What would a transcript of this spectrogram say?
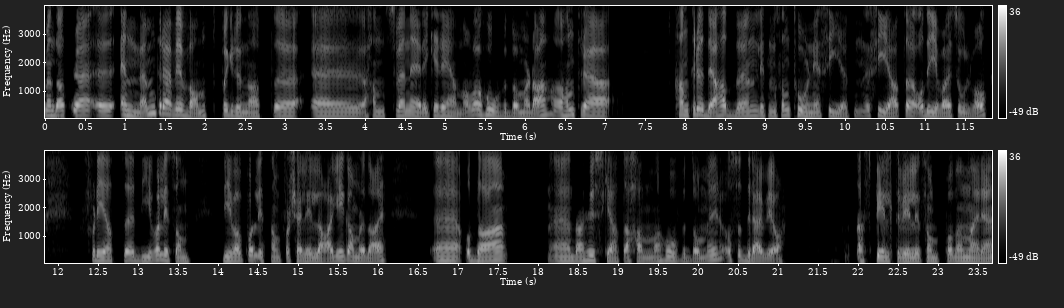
Men da tror jeg eh, NM tror jeg vi vant på grunn av at uh, han Sven Erik Reno var hoveddommer da, og han tror jeg han trodde jeg hadde en liten sånn torne i sida til Odd Ivar Solvoll, fordi at de var litt sånn De var på litt sånn forskjellige lag i gamle dager. Uh, og da, da husker jeg at han var hoveddommer, og så drev vi òg. Da spilte vi litt sånn på den derre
